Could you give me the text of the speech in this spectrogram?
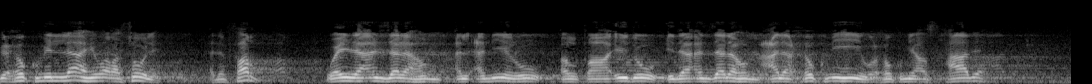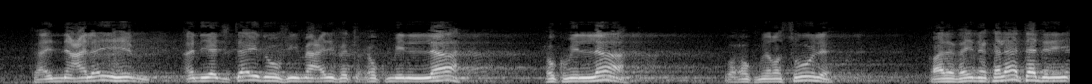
بحكم الله ورسوله. هذا فرض. وإذا أنزلهم الأمير القائد إذا أنزلهم على حكمه وحكم أصحابه فإن عليهم أن يجتهدوا في معرفة حكم الله حكم الله وحكم رسوله. قال فإنك لا تدري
